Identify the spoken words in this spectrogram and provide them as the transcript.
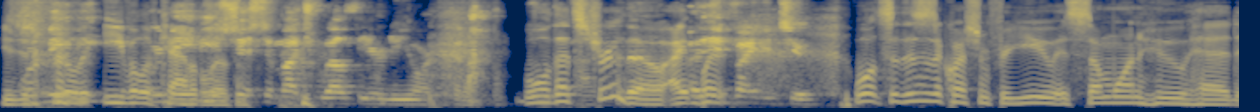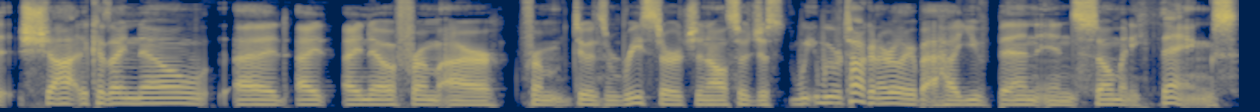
You just Or feel the evil of capitalism. it's just a much wealthier New York well, that's true though. I I but, invited you. Well, so this is a question for you as someone who had shot because I know I, I I know from our from doing some research and also just we, we were talking earlier about how you've been in so many things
